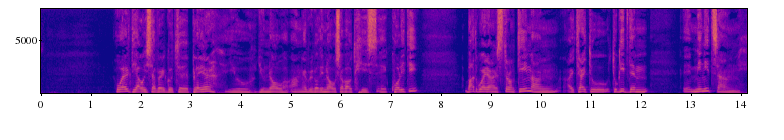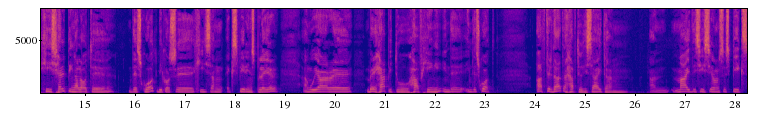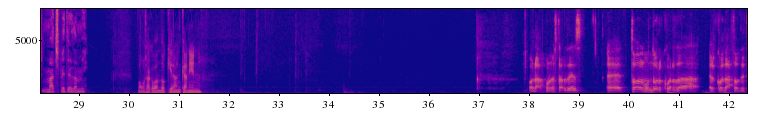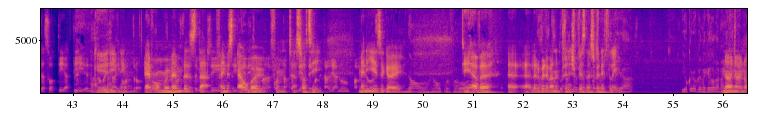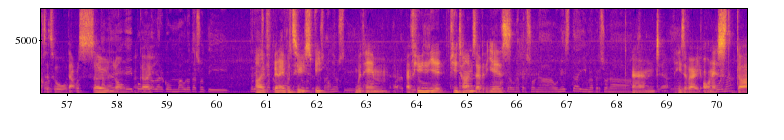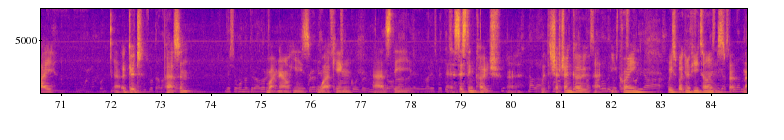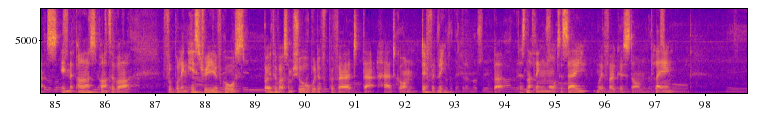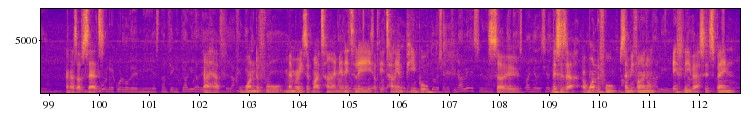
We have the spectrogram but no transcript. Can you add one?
Well, Thiago is a very good uh, player. You you know, and everybody knows about his uh, quality. But we're a strong team, and I try to to give them uh, minutes, and he's helping a lot uh, the squad because uh, he's an experienced player, and we are uh, very happy to have him in the in the squad. After that, I have to decide and and my decisions speaks much better than me. Vamos acabando. Kieran Canning. Hola, buenas tardes. Eh, todo el mundo recuerda el codazo de Tassotti a ti en Good evening. Everyone remembers that famous elbow from Tassotti many years ago. Do you have a, a, a little bit of unfinished business with Italy? No, no, not at all. That was so long ago. I've been able to speak with him a few year, few times over the years, and he's a very honest guy, a good person. Right now, he's working as the assistant coach uh, with Shevchenko at Ukraine. We've spoken a few times, but that's in the past, part of our footballing history, of course. Both of us, I'm sure, would have preferred that had gone differently, but there's nothing more to say. We're focused on playing. And as I've said, I have wonderful memories of my time in Italy, of the Italian people. So, this is a, a wonderful semi final Italy versus Spain.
